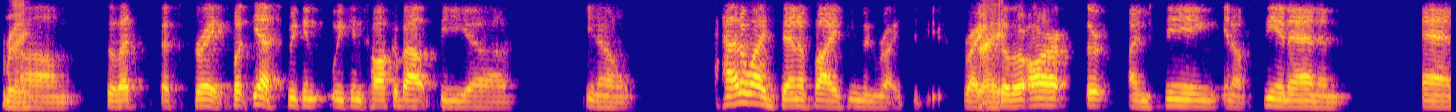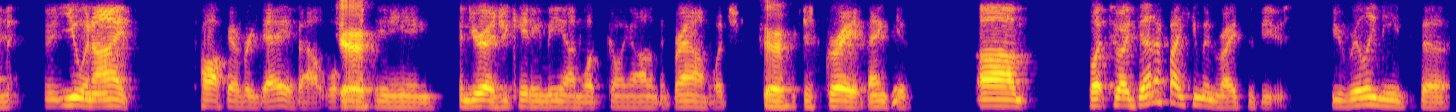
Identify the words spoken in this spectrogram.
Right. Um, so that's that's great. But yes, we can we can talk about the uh, you know how to identify human rights abuse, right? right? So there are there I'm seeing you know CNN and and you and I talk every day about what sure. we're seeing, and you're educating me on what's going on on the ground, which, sure. which is great. Thank you. Um, but to identify human rights abuse, you really need to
